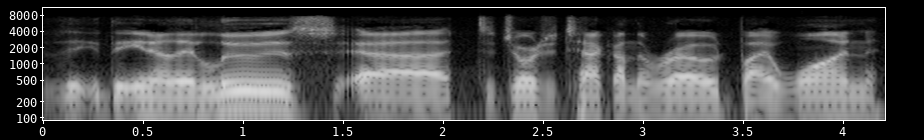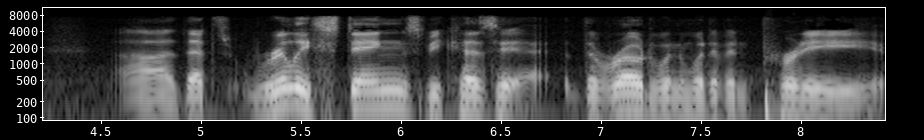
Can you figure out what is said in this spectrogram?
the, the, you know, they lose uh, to Georgia Tech on the road by one. Uh, that really stings because it, the road win would have been pretty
